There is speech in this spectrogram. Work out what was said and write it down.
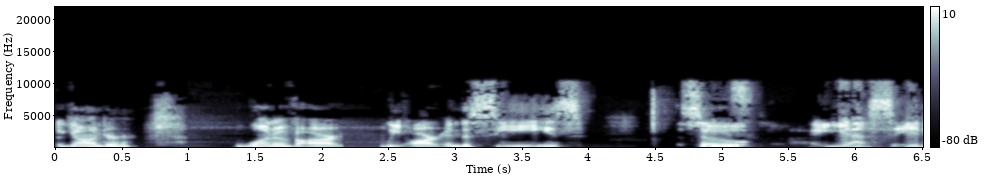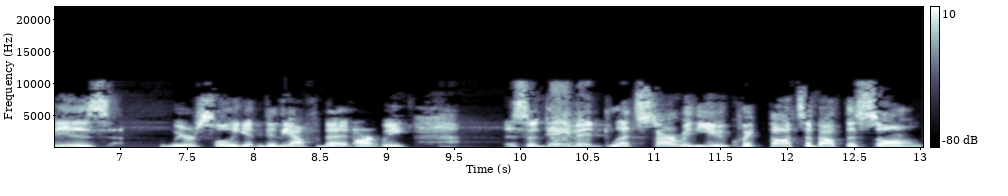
yonder. One of our, we are in the seas. So Seas. yes, it is. We're slowly getting through the alphabet, aren't we? So David, let's start with you. Quick thoughts about this song.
